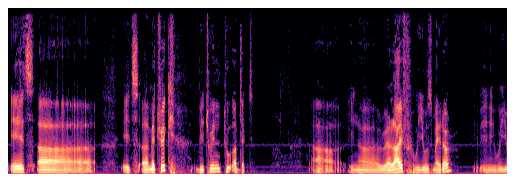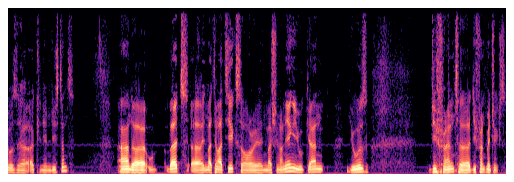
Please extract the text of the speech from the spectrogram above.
It's uh, it's a metric between two objects. Uh, in uh, real life, we use meter. We use a Euclidean distance. And uh, but in mathematics or in machine learning, you can use different uh, different metrics.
